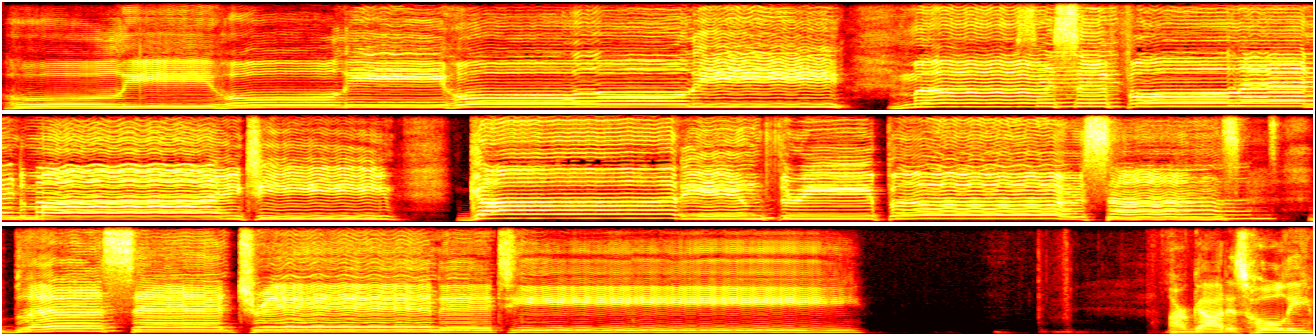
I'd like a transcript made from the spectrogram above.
Holy, holy, holy, merciful and mighty, God in three persons, blessed Trinity. Our God is holy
